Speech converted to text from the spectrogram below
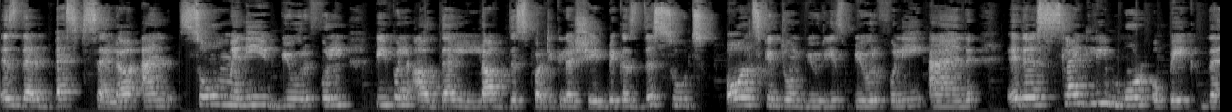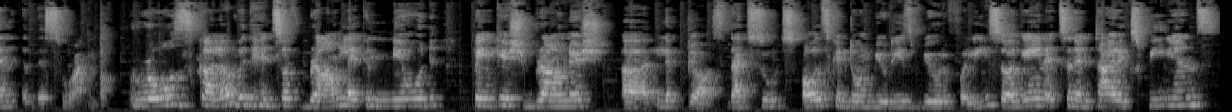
is their best seller and so many beautiful people out there love this particular shade because this suits all skin tone beauties beautifully and it is slightly more opaque than this one. Rose color with hints of brown like a nude pinkish brownish uh, lip gloss that suits all skin tone beauties beautifully. So again, it's an entire experience.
